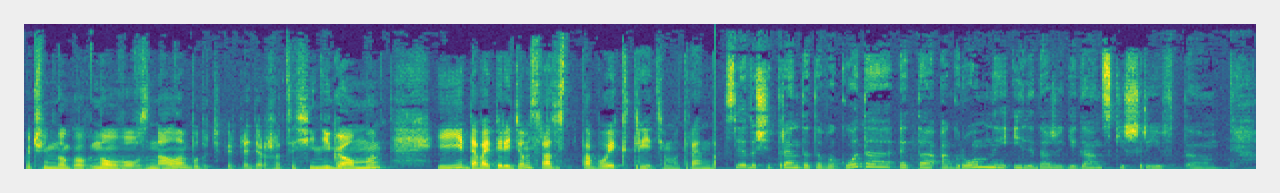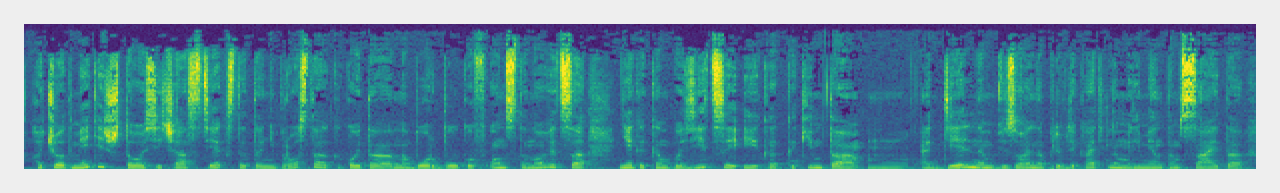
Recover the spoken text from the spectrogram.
очень много нового узнала. Буду теперь придерживаться синей гаммы. И давай перейдем сразу с тобой к третьему тренду. Следующий тренд этого года — это огромный или даже гигантский шрифт. Хочу отметить, что сейчас текст — это не просто какой-то набор букв, он становится некой композицией и как каким-то отдельным визуально привлекательным элементом сайта —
